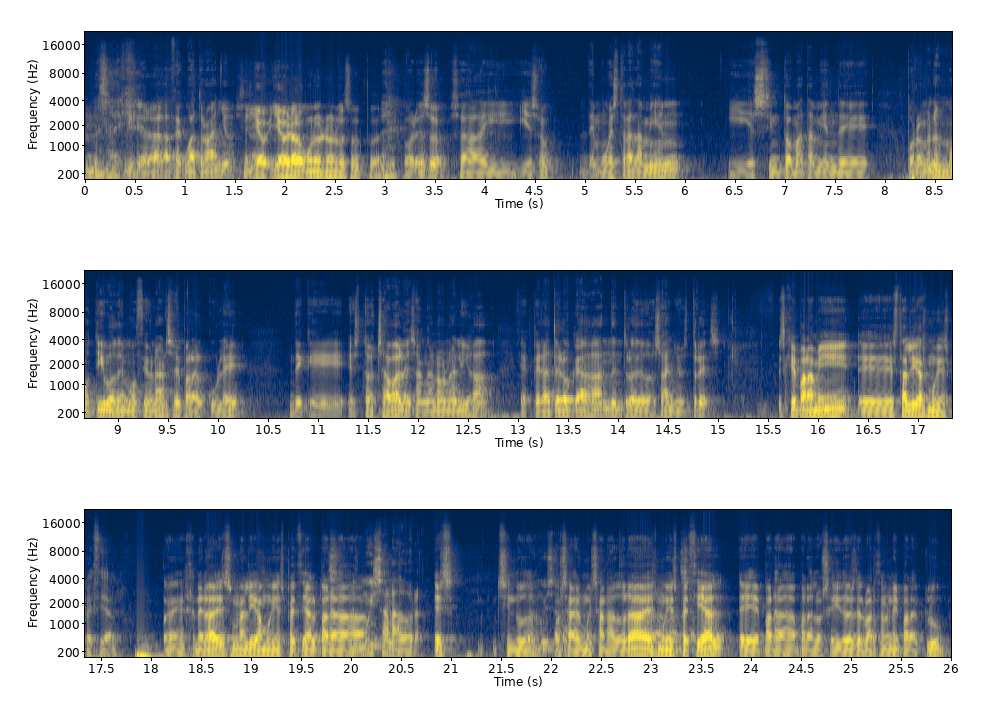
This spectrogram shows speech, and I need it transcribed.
O sea, que- Literal, hace cuatro años. Y, y ahora algunos no lo son todavía. Por eso, o sea, y, y eso demuestra también, y es síntoma también de, por lo menos motivo de emocionarse para el culé, de que estos chavales han ganado una liga, espérate lo que hagan dentro de dos años, tres. Es que para mí eh, esta liga es muy especial. En general es una liga muy especial para... Es muy sanadora. Es, sin duda. Es o sea, es muy sanadora, es muy especial eh, para, para los seguidores del Barcelona y para el club.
